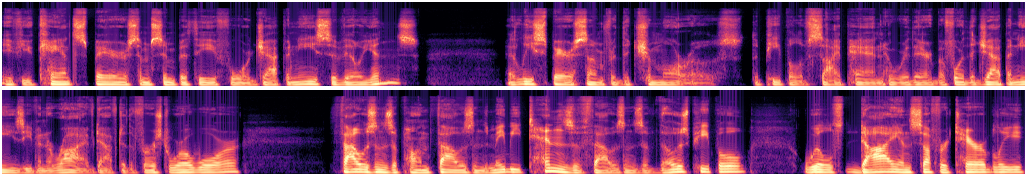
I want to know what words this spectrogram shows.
If you can't spare some sympathy for Japanese civilians, at least spare some for the Chamorros, the people of Saipan who were there before the Japanese even arrived after the First World War thousands upon thousands, maybe tens of thousands of those people will die and suffer terribly,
